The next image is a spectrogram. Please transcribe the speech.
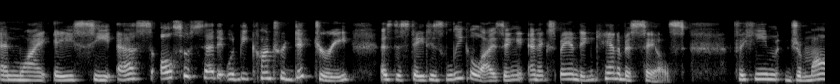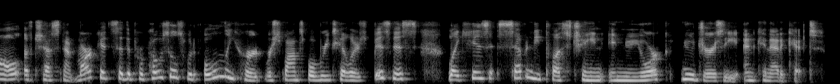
NYACS also said it would be contradictory as the state is legalizing and expanding cannabis sales. Fahim Jamal of Chestnut Market said the proposals would only hurt responsible retailers' business like his 70 plus chain in New York, New Jersey, and Connecticut.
